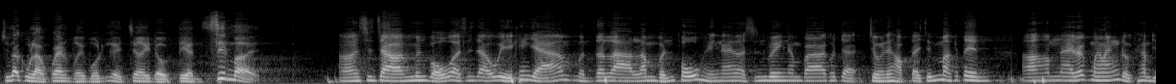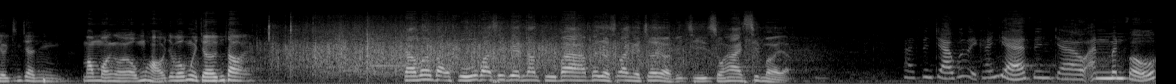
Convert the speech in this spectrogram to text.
chúng ta cùng làm quen với bốn người chơi đầu tiên. Xin mời. À, xin chào anh Minh Vũ và xin chào quý vị khán giả. Mình tên là Lâm Vĩnh Phú, hiện nay là sinh viên năm 3 của trường Đại học Tài chính Marketing. À, hôm nay rất may mắn được tham dự chương trình. Mong mọi người ủng hộ cho bốn người chơi chúng tôi. Cảm ơn bạn Phú, bạn sinh viên năm thứ ba. Bây giờ sẽ là người chơi ở vị trí số 2. Xin mời ạ. À, xin chào quý vị khán giả, xin chào anh Minh Vũ.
